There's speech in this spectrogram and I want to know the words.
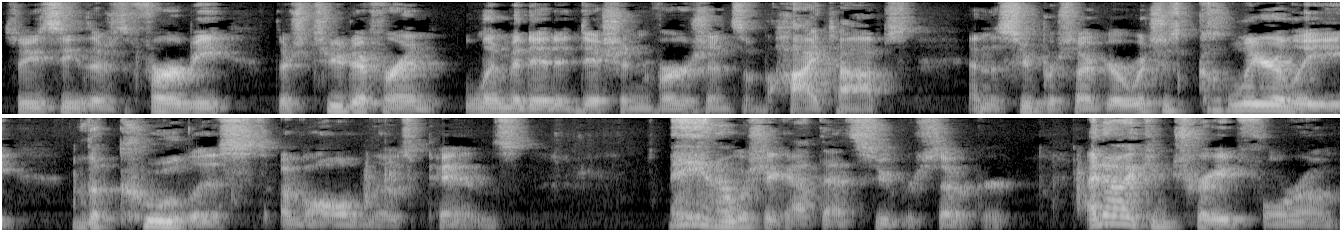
So you see, there's the Furby. There's two different limited edition versions of the high tops and the Super Soaker, which is clearly the coolest of all of those pins. Man, I wish I got that Super Soaker. I know I can trade for them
